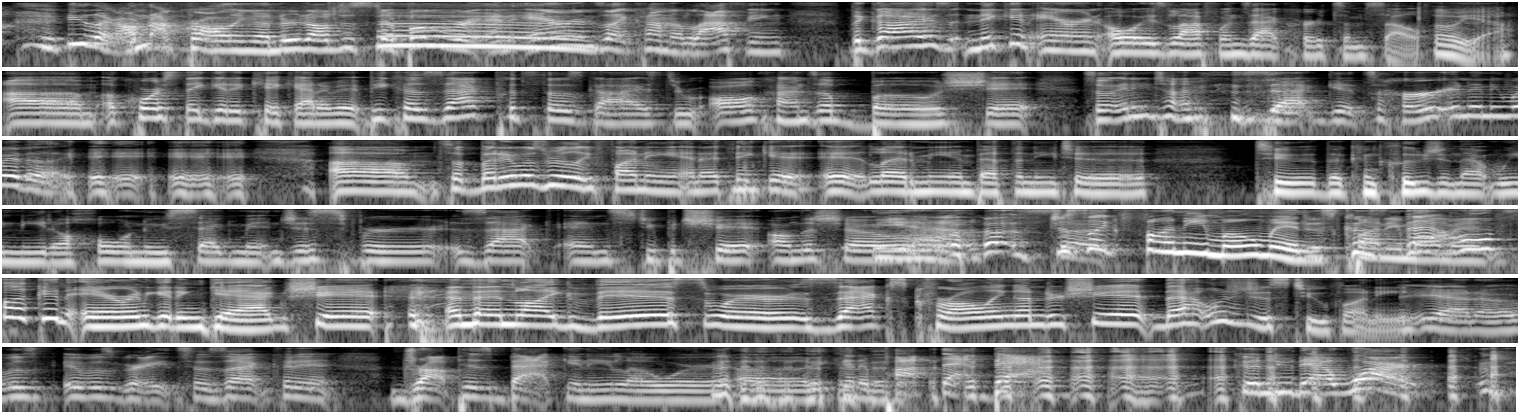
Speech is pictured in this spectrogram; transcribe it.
He's like, "I'm not crawling under it. I'll just step over it." And Aaron's like, kind of laughing. The guys, Nick and Aaron, always laugh when Zach hurts himself. Oh, yeah. Um, of course, they get a kick out of it because Zach puts those guys through all kinds of bullshit. So anytime Zach gets hurt in any way, they're like, hey, hey, hey. um, so but it was really funny, and I think it it led me and Bethany to to the conclusion that we need a whole new segment just for Zach and stupid shit on the show. Yeah, So- just like funny moments. Just funny that moments. whole fucking Aaron getting gagged shit, and then like this where Zach's crawling under shit. That was just too funny. Yeah, no, it was it was great. So Zach couldn't drop his back any lower. Uh, he couldn't pop that back. couldn't do that work.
